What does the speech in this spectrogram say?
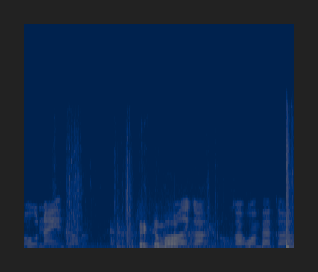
Oh, nice. Picked him up. Probably got got one back up.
